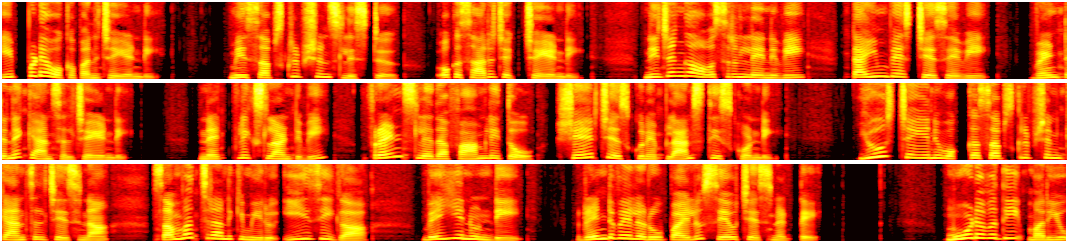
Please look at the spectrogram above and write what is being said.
ఇప్పుడే ఒక పని చెయ్యండి మీ సబ్స్క్రిప్షన్స్ లిస్టు ఒకసారి చెక్ చేయండి. నిజంగా అవసరం లేనివి టైం వేస్ట్ చేసేవి వెంటనే క్యాన్సిల్ చేయండి. నెట్ఫ్లిక్స్ లాంటివి ఫ్రెండ్స్ లేదా ఫ్యామిలీతో షేర్ చేసుకునే ప్లాన్స్ తీసుకోండి. యూజ్ చేయని ఒక్క సబ్స్క్రిప్షన్ క్యాన్సిల్ చేసినా సంవత్సరానికి మీరు ఈజీగా వెయ్యి నుండి రెండు వేల రూపాయలు సేవ్ చేసినట్టే. మూడవది మరియు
